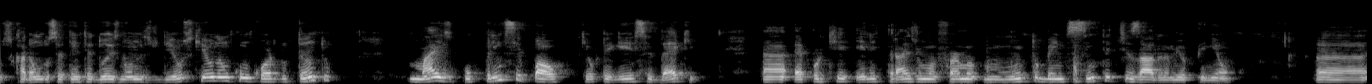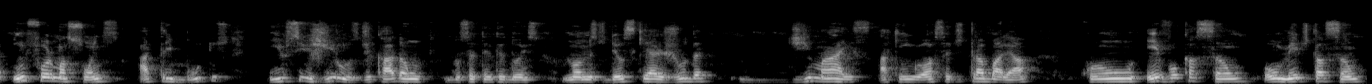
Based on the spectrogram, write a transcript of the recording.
os, cada um dos 72 nomes de Deus que eu não concordo tanto, mas o principal que eu peguei esse deck uh, é porque ele traz de uma forma muito bem sintetizada, na minha opinião, uh, informações, atributos e os sigilos de cada um dos 72 nomes de Deus que ajuda demais a quem gosta de trabalhar com evocação ou meditação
